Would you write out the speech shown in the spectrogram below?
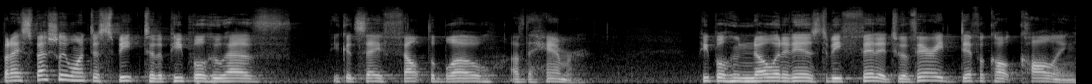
But I especially want to speak to the people who have you could say, felt the blow of the hammer. People who know what it is to be fitted to a very difficult calling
